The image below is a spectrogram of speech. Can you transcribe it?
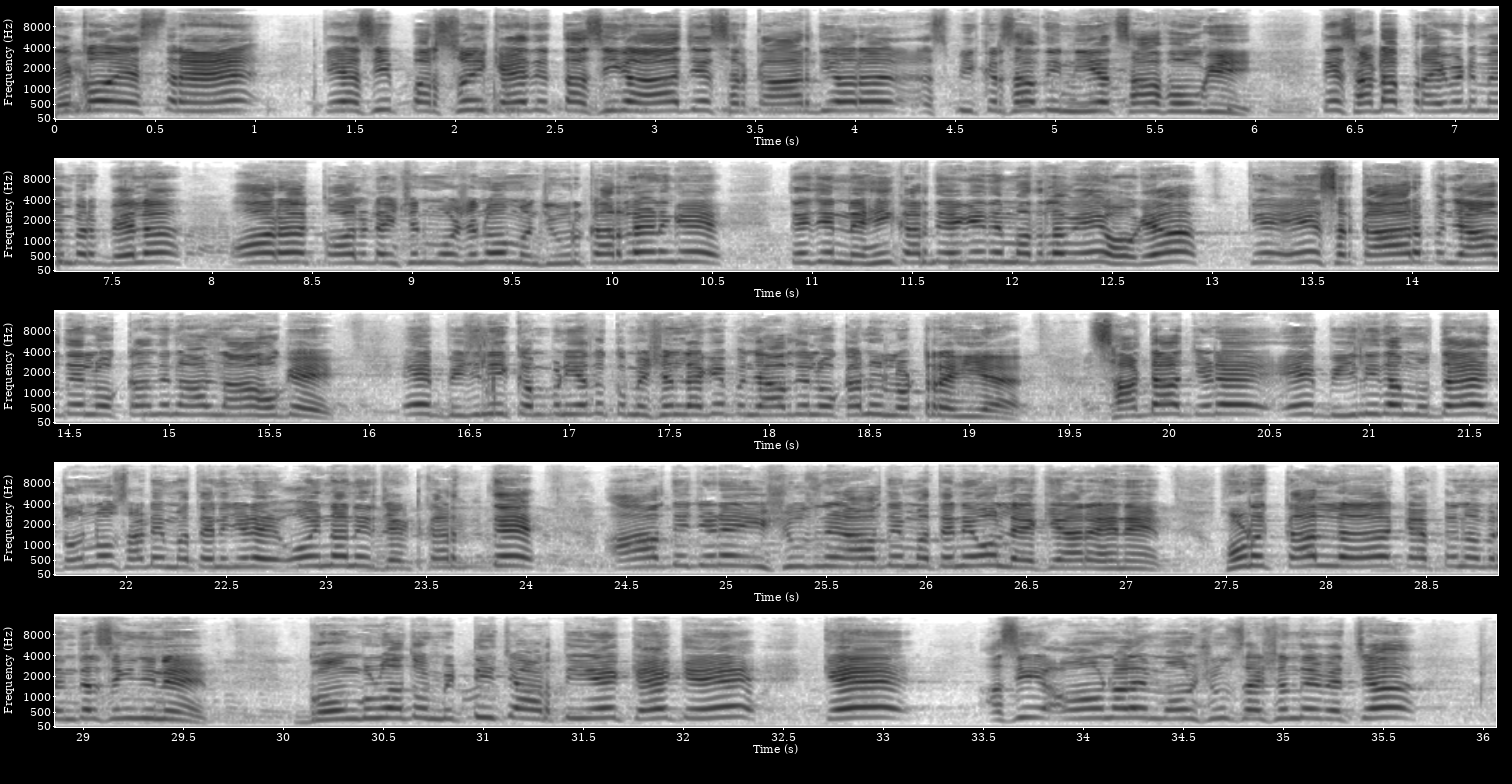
ਦੇਖੋ, ਇਸ ਤਰ੍ਹਾਂ ਹੈ ਕਿ ਅਸੀਂ ਪਰਸੋਂ ਹੀ ਕਹਿ ਦਿੱਤਾ ਸੀਗਾ, ਜੇ ਸਰਕਾਰ ਦੀ ਔਰ ਸਪੀਕਰ ਸਾਹਿਬ ਦੀ ਨੀਅਤ ਸਾਫ਼ ਹੋਊਗੀ, ਤੇ ਸਾਡਾ ਪ੍ਰਾਈਵੇਟ ਮੈਂਬਰ ਬਿੱਲ ਔਰ ਕਾਲ ਅਟੈਂਸ਼ਨ ਮੋਸ਼ਨ ਉਹ ਮਨਜ਼ੂਰ ਕਰ ਲੈਣਗੇ। ਤੇ ਜੇ ਨਹੀਂ ਕਰਦੇ ਹੈਗੇ, ਤੇ ਮਤਲਬ ਇਹ ਹੋ ਗਿਆ ਕਿ ਇਹ ਸਰਕਾਰ ਪੰਜਾਬ ਦੇ ਲੋਕਾਂ ਦੇ ਨਾਲ ਨਾ ਹੋ ਹੋਗੇ। ਇਹ ਬਿਜਲੀ ਕੰਪਨੀਆਂ ਤੋਂ ਕਮਿਸ਼ਨ ਲੈ ਕੇ ਪੰਜਾਬ ਦੇ ਲੋਕਾਂ ਨੂੰ ਲੁੱਟ ਰਹੀ ਹੈ। ਸਾਡਾ ਜਿਹੜੇ ਇਹ ਬਿਜਲੀ ਦਾ ਮੁੱਦਾ ਹੈ, ਦੋਨੋਂ ਸਾਡੇ ਮਤੇ ਨੇ ਜਿਹੜੇ, ਉਹ ਇਹਨਾਂ ਨੇ ਰਿਜੈਕਟ ਕਰ ਦਿੱਤੇ। ਆਪਦੇ ਜਿਹੜੇ ਇਸ਼ੂਜ਼ ਨੇ, ਆਪਦੇ ਮਤੇ ਨੇ, ਉਹ ਲੈ ਕੇ ਆ ਰਹੇ ਨੇ। ਹੁਣ ਕੱਲ ਕੈਪਟਨ ਅਮਰਿੰਦਰ ਸਿੰਘ ਜੀ ਨੇ ਗੋਂਗਲੂਆਂ ਤੋਂ ਮਿੱਟੀ ਝਾੜਤੀ ਇਹ ਕਹਿ ਕੇ ਕਿ ਅਸੀਂ ਆਉਣ ਵਾਲੇ ਮੌਨਸੂਨ ਸੈਸ਼ਨ ਦੇ ਵਿੱਚ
